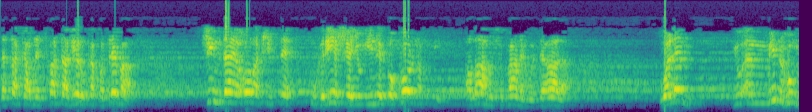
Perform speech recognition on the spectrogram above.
da takav ne shvata vjeru kako treba. Čim daje olakšice u griješenju i nepokornosti Allahu subhanahu wa ta'ala. Walem yu'amminhum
